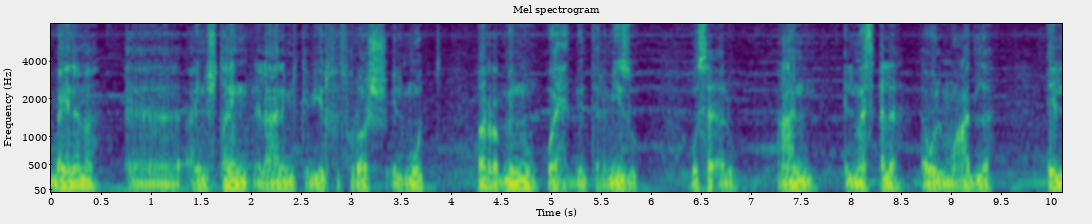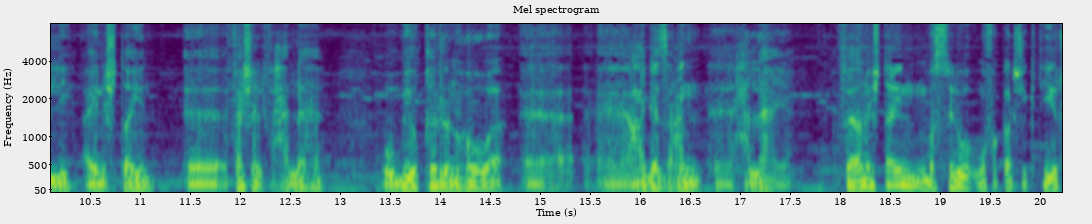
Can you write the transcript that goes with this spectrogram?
بينما آه، أينشتاين العالم الكبير في فراش الموت قرب منه واحد من تلاميذه وساله عن المسألة أو المعادلة اللي أينشتاين آه، فشل في حلها وبيقر إن هو آه، عجز عن حلها يعني. فأينشتاين بص له وما فكرش كتير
